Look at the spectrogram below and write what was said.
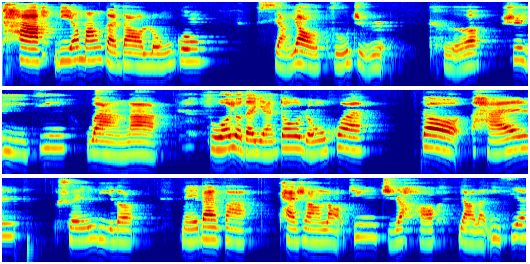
他连忙赶到龙宫，想要阻止，可是已经晚了。所有的盐都融化到海水里了，没办法，太上老君只好舀了一些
